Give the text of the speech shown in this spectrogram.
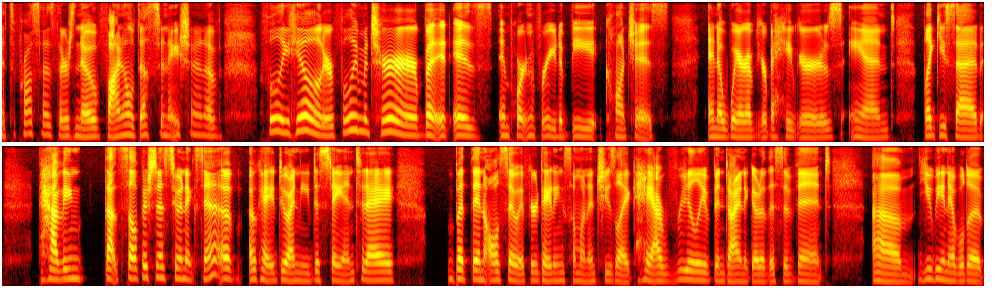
it's a process there's no final destination of fully healed or fully mature but it is important for you to be conscious and aware of your behaviors and like you said having that selfishness to an extent of okay do i need to stay in today? But then also if you're dating someone and she's like hey i really have been dying to go to this event um, you being able to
